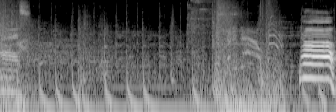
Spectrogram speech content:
Nice. No.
